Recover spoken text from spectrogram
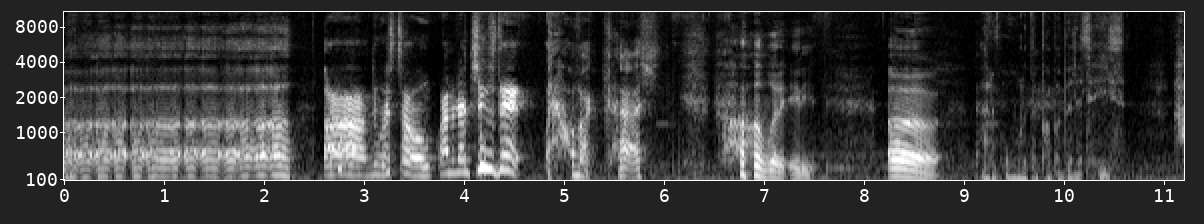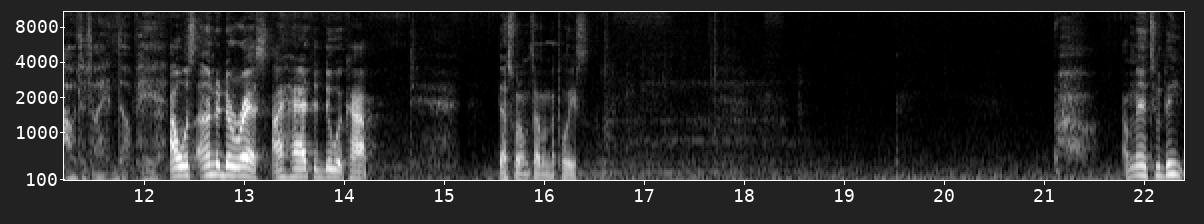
Uh, uh, uh, uh, uh, uh, uh, uh, do it so. Why did I choose that? Oh my gosh. Oh, what an idiot. Uh, Out of all of the probabilities, how did I end up here? I was under duress. I had to do it, cop. That's what I'm telling the police. I'm in too deep.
